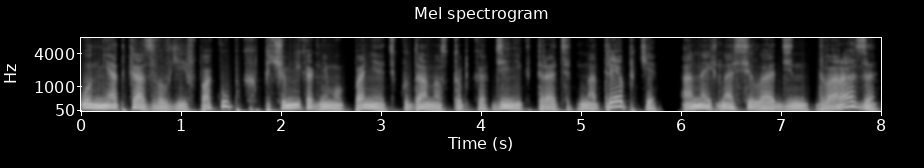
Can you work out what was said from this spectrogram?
Он не отказывал ей в покупках, причем никак не мог понять, куда она столько денег тратит на тряпки. Она их носила один-два раза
